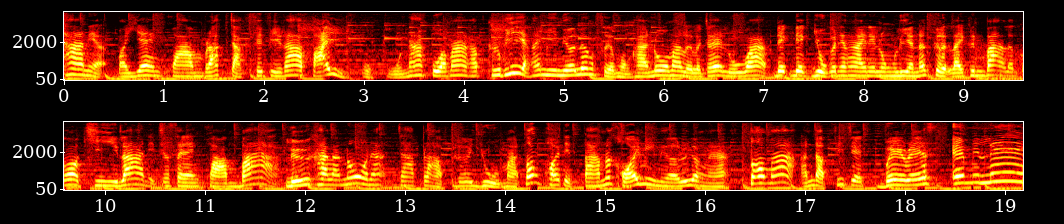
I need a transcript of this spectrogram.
ชาเนี่ยไปแย่งความรักจากเซฟิราไปโอ้โหน่ากลัวมากครับคือพี่อยากให้มีเนื้อเรื่องเสริมของคาราโนมากเลยเราจะได้รู้ว่าเด็กๆ อยู่กันยังไงในโรงเรียนนะเกิดอะไรขึ้นบ้างแล้วก็คีราเนี่ยจะแสดงความบ้า หรือคาราโนนะจะปราบเธออยู่หมาต้องคอยติดตามและขอให้มีเนื้อเรื่องนะฮะ ต่อมาอันดับที่ 7 เวเรส เอมิลี่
